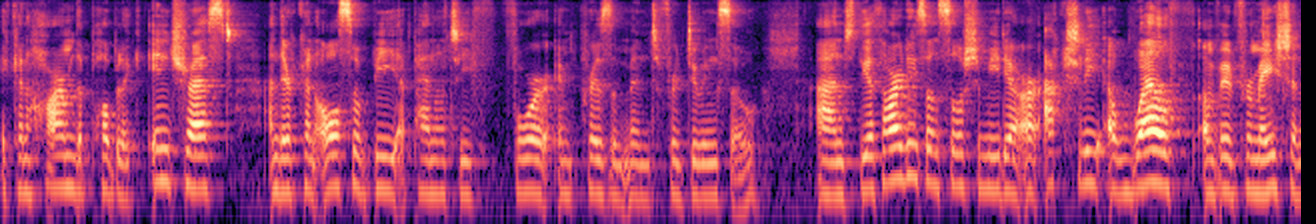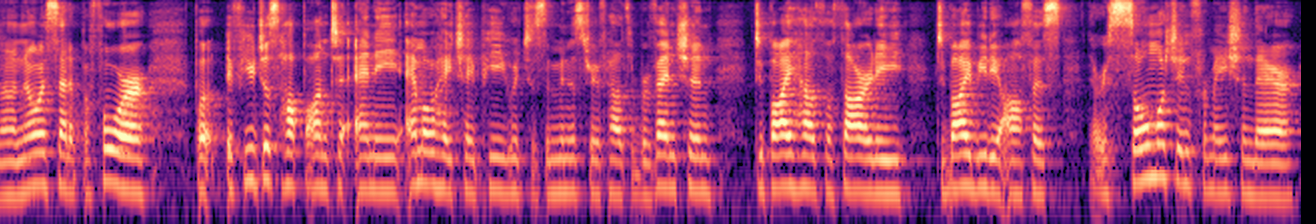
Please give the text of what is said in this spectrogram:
it can harm the public interest, and there can also be a penalty for imprisonment for doing so. And the authorities on social media are actually a wealth of information. And I know I said it before, but if you just hop onto any MOHAP, which is the Ministry of Health and Prevention, Dubai Health Authority, Dubai Media Office, there is so much information there.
